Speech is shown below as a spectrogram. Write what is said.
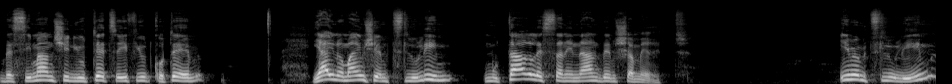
בסימן שי"ט סעיף י' כותב, יין או מים שהם צלולים, מותר לסננן במשמרת. אם הם צלולים,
